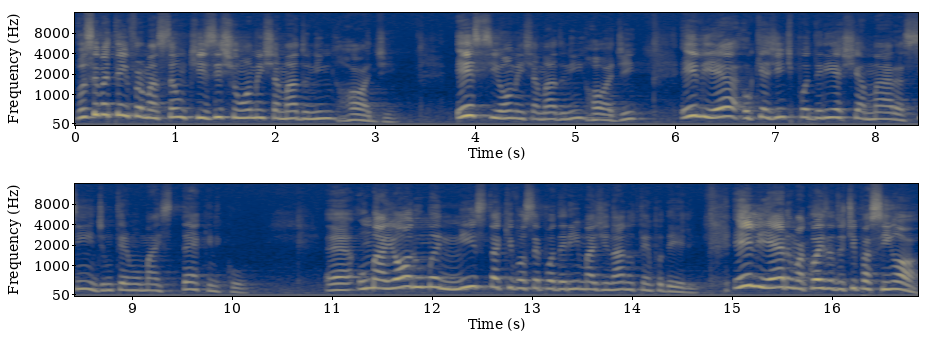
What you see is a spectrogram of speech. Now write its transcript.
Você vai ter informação que existe um homem chamado Nimrod. Esse homem chamado Nimrod, ele é o que a gente poderia chamar assim, de um termo mais técnico, é, o maior humanista que você poderia imaginar no tempo dele. Ele era uma coisa do tipo assim, ó,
